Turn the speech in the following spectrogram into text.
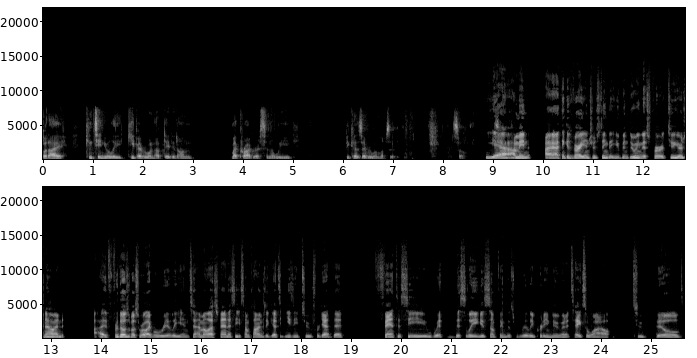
But I continually keep everyone updated on my progress in the league because everyone loves it. So. Yeah, I mean, I, I think it's very interesting that you've been doing this for two years now, and I, for those of us who are like really into MLS fantasy, sometimes it gets easy to forget that fantasy with this league is something that's really pretty new, and it takes a while to build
